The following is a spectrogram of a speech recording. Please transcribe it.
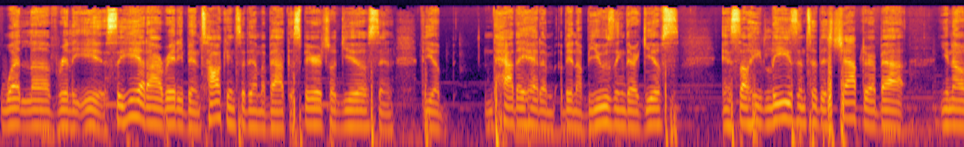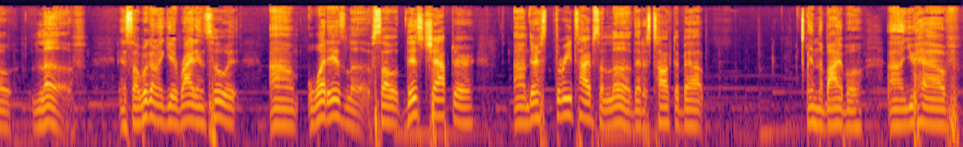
what love really is. See, he had already been talking to them about the spiritual gifts and the how they had um, been abusing their gifts. And so he leads into this chapter about you know, love. And so we're going to get right into it. Um, what is love? So this chapter, um, there's three types of love that is talked about in the Bible. Uh, you have,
